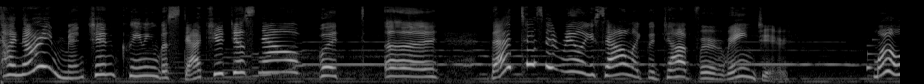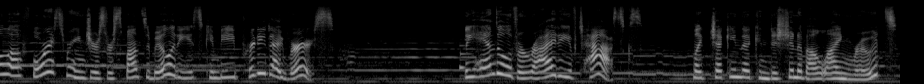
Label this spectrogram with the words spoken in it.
Tighnari mentioned cleaning the statue just now, but, uh, that doesn't really sound like the job for a ranger. Well, a forest ranger's responsibilities can be pretty diverse. They handle a variety of tasks, like checking the condition of outlying roads,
